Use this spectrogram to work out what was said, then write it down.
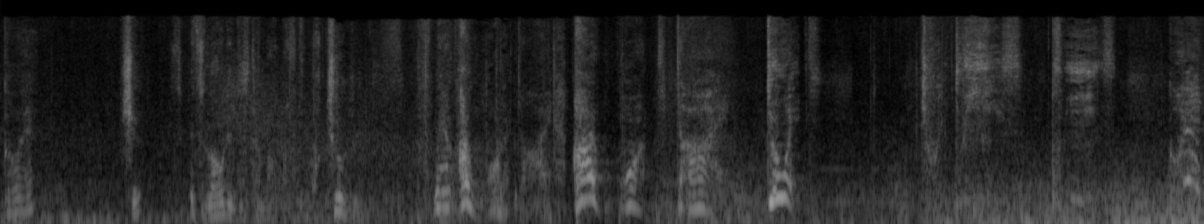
go ahead. Shoot. It's- It's loaded this time. I'll, I'll kill you. Man, I want to die. I want to die. Do it. Do it, please. Please. Go ahead.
